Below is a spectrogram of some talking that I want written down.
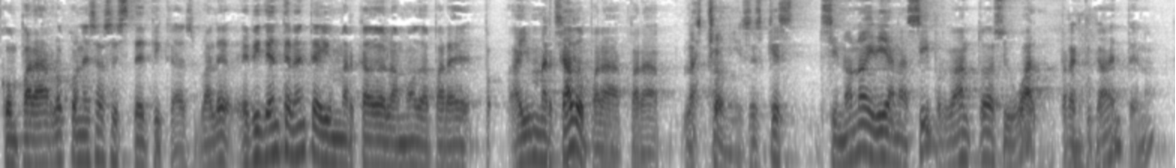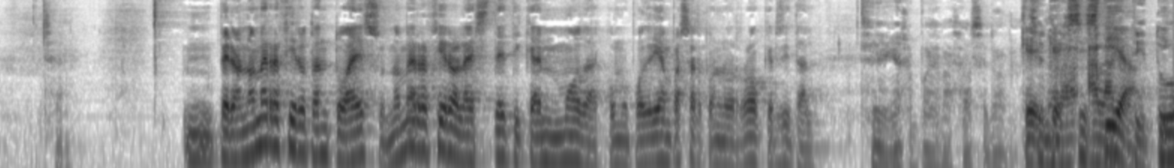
compararlo con esas estéticas, ¿vale? Evidentemente hay un mercado de la moda para hay un mercado para, para las chonis, es que si no no irían así porque van todas igual prácticamente, ¿no? Sí. Mm, Pero no me refiero tanto a eso, no me refiero a la estética en moda como podrían pasar con los rockers y tal. Sí, que eso puede pasar, sino, que, sino que la- a la existía actitud y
